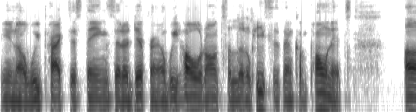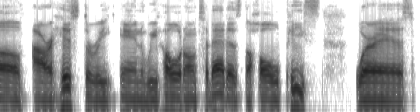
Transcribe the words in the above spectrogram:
you know we practice things that are different and we hold on to little pieces and components of our history and we hold on to that as the whole piece whereas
